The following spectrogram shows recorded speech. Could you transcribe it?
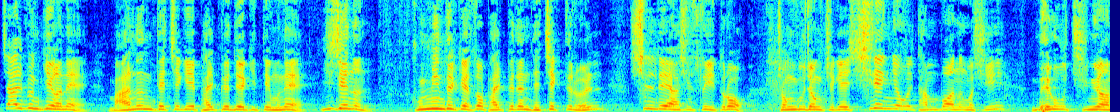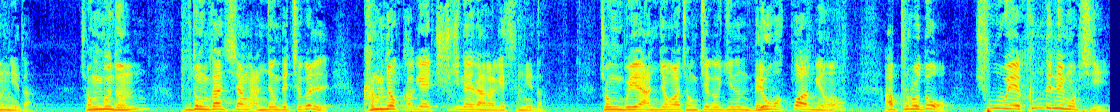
짧은 기간에 많은 대책이 발표되었기 때문에 이제는 국민들께서 발표된 대책들을 신뢰하실 수 있도록 정부 정책의 실행력을 담보하는 것이 매우 중요합니다. 정부는 부동산 시장 안정 대책을 강력하게 추진해 나가겠습니다. 정부의 안정화 정책 의지는 매우 확고하며 앞으로도 추후에 흔들림 없이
